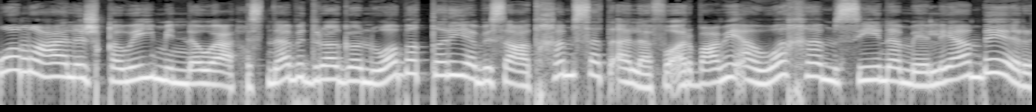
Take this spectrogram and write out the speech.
ومعالج قوي من نوع سناب دراجون وبطارية بسعة 5450 ملي أمبير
